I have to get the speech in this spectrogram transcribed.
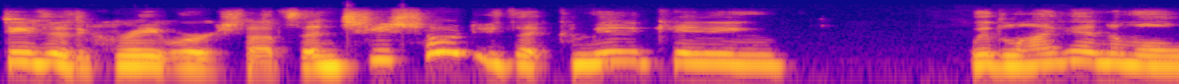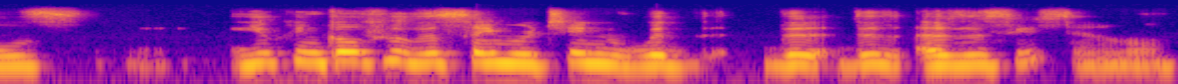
She did great workshops and she showed you that communicating with live animals, you can go through the same routine with the, the a deceased animal.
